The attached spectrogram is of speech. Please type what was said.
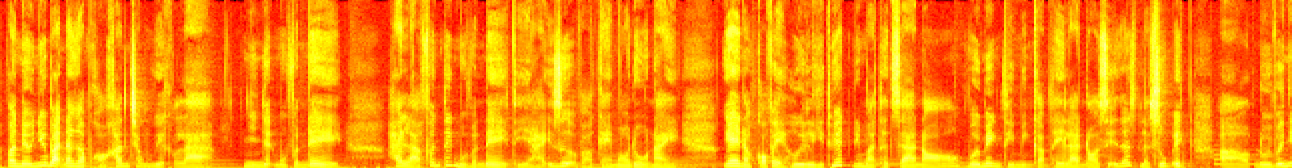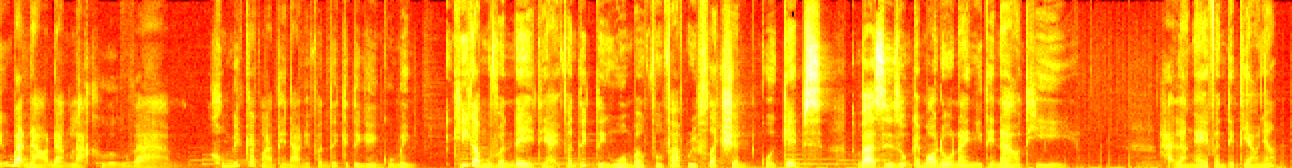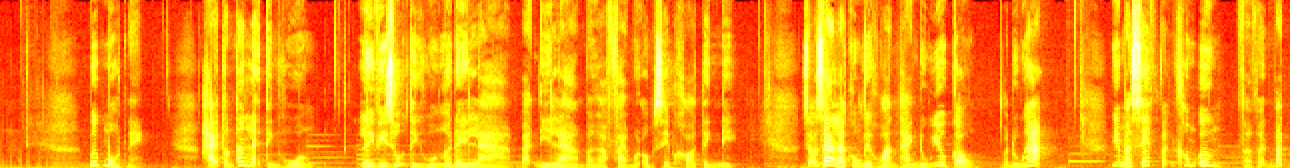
Và nếu như bạn đang gặp khó khăn trong việc là nhìn nhận một vấn đề hay là phân tích một vấn đề thì hãy dựa vào cái model này. Nghe nó có vẻ hơi lý thuyết nhưng mà thật ra nó với mình thì mình cảm thấy là nó sẽ rất là giúp ích. À, đối với những bạn nào đang lạc hướng và không biết cách làm thế nào để phân tích cái tình hình của mình. Khi gặp một vấn đề thì hãy phân tích tình huống bằng phương pháp reflection của Gibbs. Và sử dụng cái model này như thế nào thì hãy là nghe phần tiếp theo nhé. Bước 1 này, hãy tóm tắt lại tình huống. Lấy ví dụ tình huống ở đây là bạn đi làm và gặp phải một ông sếp khó tính đi. Rõ ràng là công việc hoàn thành đúng yêu cầu và đúng hạn, nhưng mà sếp vẫn không ưng và vẫn bắt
